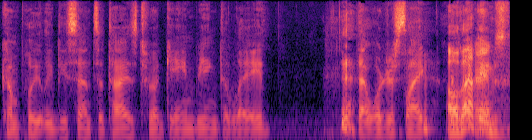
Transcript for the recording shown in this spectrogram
completely desensitized to a game being delayed that we're just like Oh, that okay. game's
